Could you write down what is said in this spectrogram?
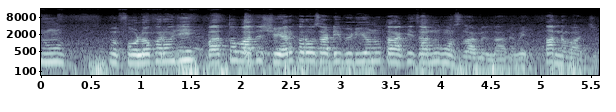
ਨੂੰ ਫੋਲੋ ਕਰੋ ਜੀ। ਵੱਧ ਤੋਂ ਵੱਧ ਸ਼ੇਅਰ ਕਰੋ ਸਾਡੀ ਵੀਡੀਓ ਨੂੰ ਤਾਂ ਕਿ ਸਾਨੂੰ ਹੌਸਲਾ ਮਿਲਦਾ ਰਹੇ। ਧੰਨਵਾਦ ਜੀ।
